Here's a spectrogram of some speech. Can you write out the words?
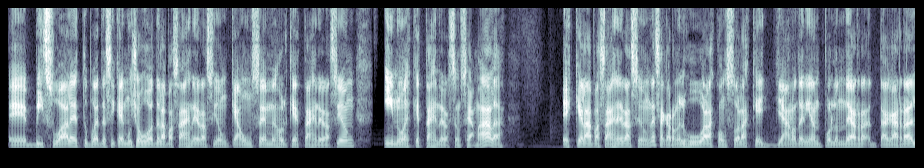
Eh, visuales, tú puedes decir que hay muchos juegos de la pasada generación que aún se mejor que esta generación. Y no es que esta generación sea mala. Es que la pasada generación le sacaron el jugo a las consolas que ya no tenían por dónde agarrar.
